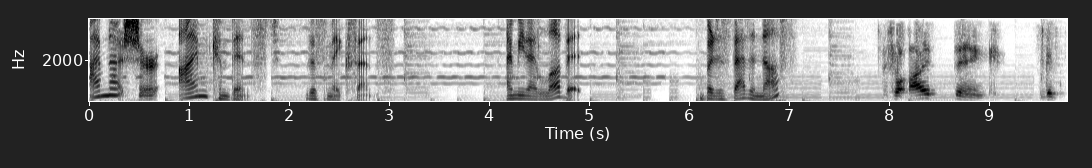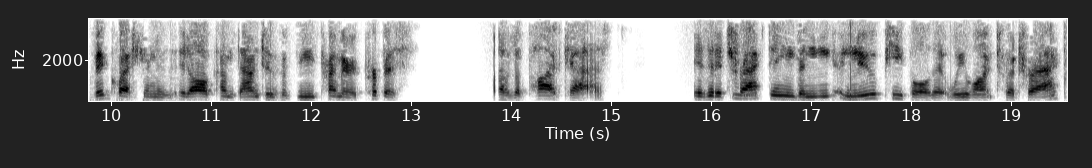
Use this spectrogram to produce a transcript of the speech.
I'm not sure I'm convinced this makes sense. I mean, I love it. But is that enough? So I think the big question is it all comes down to the primary purpose of the podcast. Is it mm-hmm. attracting the n- new people that we want to attract?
